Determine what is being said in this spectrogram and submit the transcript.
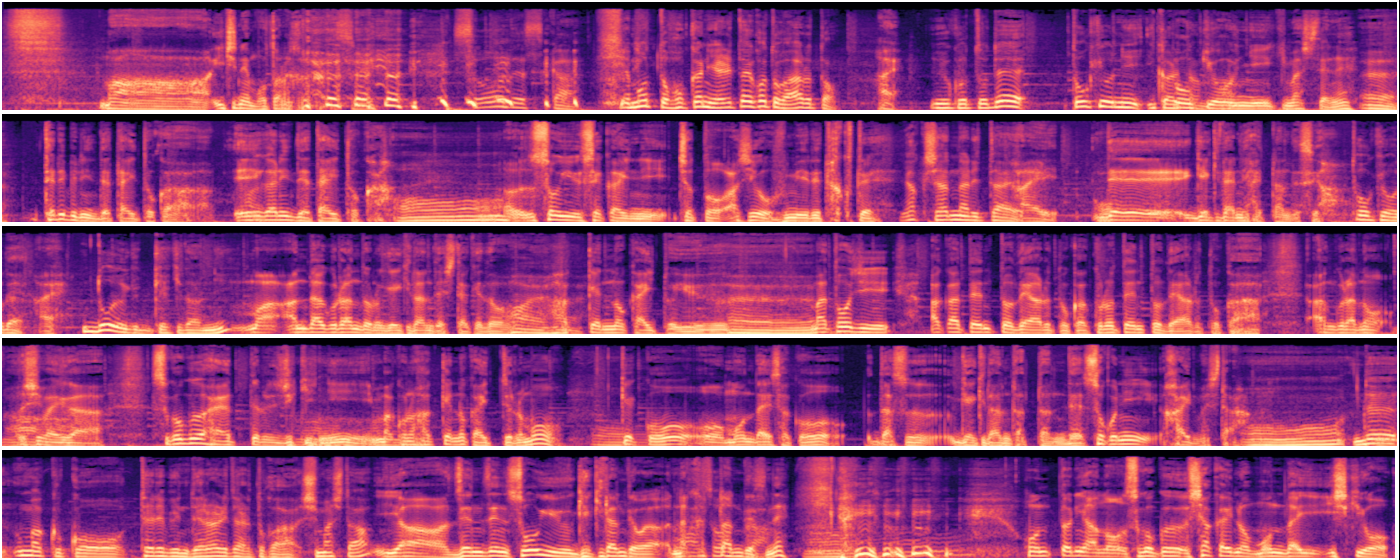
まあ1年持たなかったですね。そうですか。でもっと他にやりたいことがあるとはい。いうことで東京に行かれたんですか。東京に行きましてね。ええテレビに出たいとか映画に出たいとか、あー。そういう世界にちょっと足を踏み入れたくて、役者になりたい、はい、で劇団に入ったんですよ。東京で、はい。どういう劇団に？まあ、アンダーグラウンドの劇団でしたけど、はいはい。発見の会という、まあ、当時赤テントであるとか黒テントであるとかアングラのお芝居がすごく流行ってる時期にまあ、この発見の会っていうのも結構問題作を出す劇団だったんでそこに入りました。おー。で、うまくこうテレビに出られたりとかしました？いやー全然そういう劇団ではなかったんですね。本当にあのすごく社会の問題意識を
